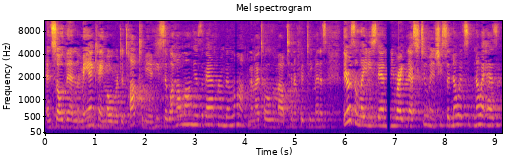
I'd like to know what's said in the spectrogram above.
And so then the man came over to talk to me and he said, well, how long has the bathroom been locked? And I told him about 10 or 15 minutes. There was a lady standing right next to me and she said, no, it's, no, it hasn't.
